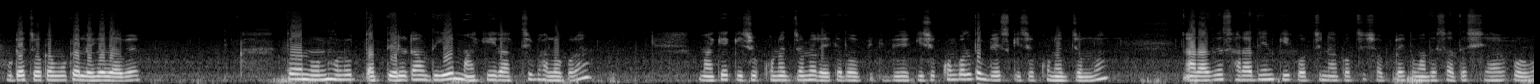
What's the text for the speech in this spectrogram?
ফুটে চোখে মুখে লেগে যাবে। তো নুন, হলুদ আর তেলটাও দিয়ে মাখিয়ে রাখছি ভালো করে। মাখিয়ে কিছুক্ষণের জন্য রেখে দেবো। কিছুক্ষণ বলতে বেশ কিছুক্ষণের জন্য। আর আজকে সারাদিন কি করছি না করছি সবটাই তোমাদের সাথে শেয়ার করব।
